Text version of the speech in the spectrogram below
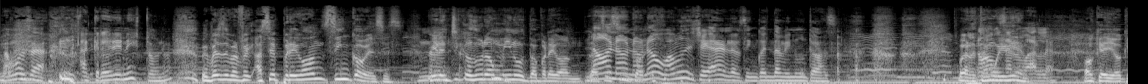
vamos a, a creer en esto, ¿no? Me parece perfecto. Haces pregón cinco veces. No. Miren, chicos, dura un minuto pregón. Lo No, haces no, cinco no, no, vamos a llegar a los 50 minutos. Bueno, está vamos muy a bien. robarla. Ok, ok,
